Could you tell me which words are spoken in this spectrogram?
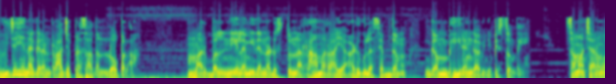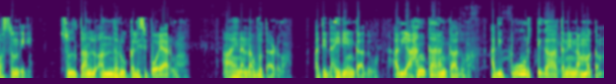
విజయనగరం రాజప్రసాదం లోపల మర్బల్ నేల మీద నడుస్తున్న రామరాయ అడుగుల శబ్దం గంభీరంగా వినిపిస్తుంది. సమాచారం వస్తుంది. సుల్తాన్లు అందరూ కలిసిపోయారు. ఆయన నవ్వుతాడు. అది ధైర్యం కాదు. అది అహంకారం కాదు. అది పూర్తిగా అతని నమ్మకం.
